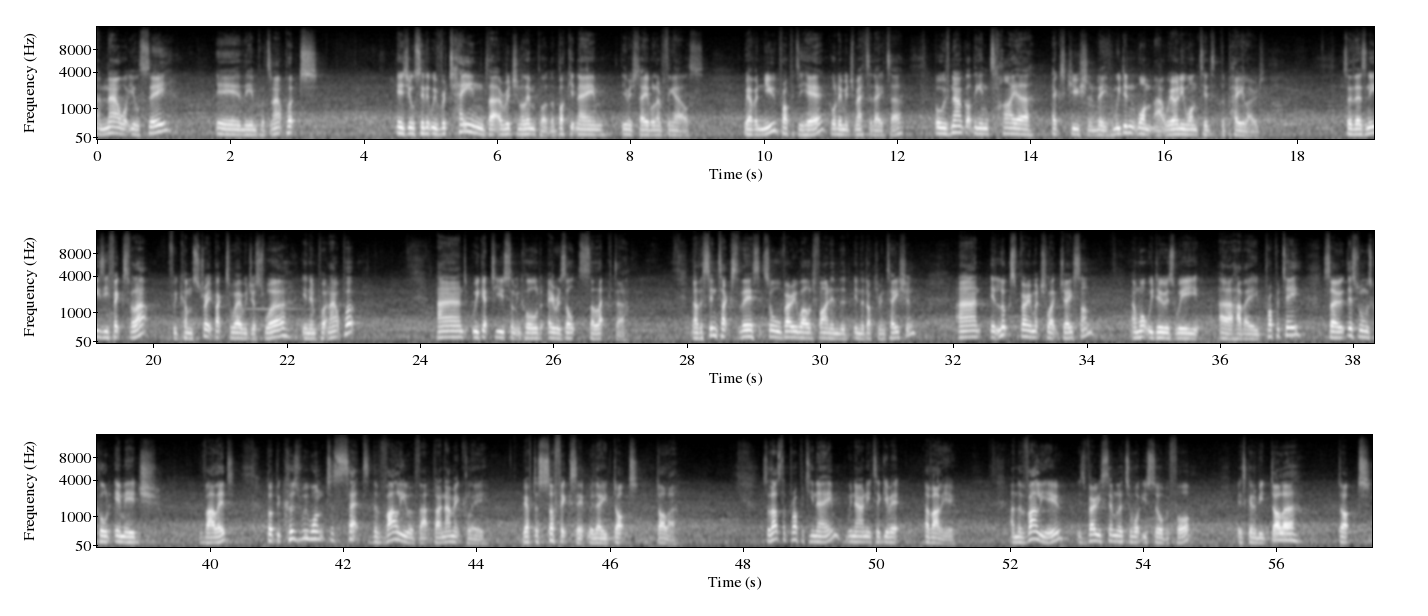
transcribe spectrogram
And now what you'll see in the input and output is you'll see that we've retained that original input, the bucket name, the image table, and everything else. We have a new property here called image metadata, but we've now got the entire execution underneath. And we didn't want that, we only wanted the payload. So there's an easy fix for that. If we come straight back to where we just were in input and output, and we get to use something called a result selector. Now the syntax for this, it's all very well defined in the, in the documentation, and it looks very much like JSON, and what we do is we uh, have a property. So this one was called image valid. But because we want to set the value of that dynamically, we have to suffix it with a dot dollar. So that's the property name. We now need to give it a value. And the value is very similar to what you saw before. It's going to be dollar dot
